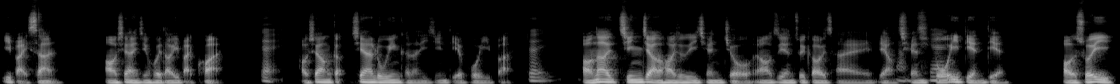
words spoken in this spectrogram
一百三，然后现在已经回到一百块，对，好像现在录音可能已经跌破一百，对，好，那金价的话就是一千九，然后之前最高也才两千多一点点，好，所以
